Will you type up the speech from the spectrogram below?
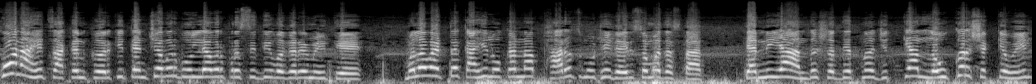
कोण आहेत चाकणकर? की त्यांच्यावर बोलल्यावर प्रसिद्धी वगैरे मिळते? मला वाटतं काही लोकांना फारच मोठे गैरसमज असतात. त्यांनी या अंधश्रद्धेतनं जितक्या लवकर शक्य होईल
